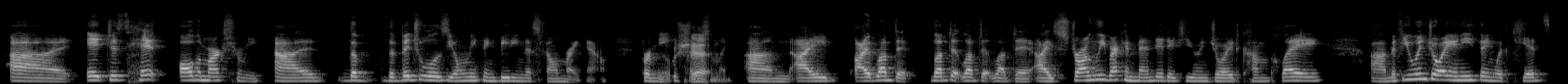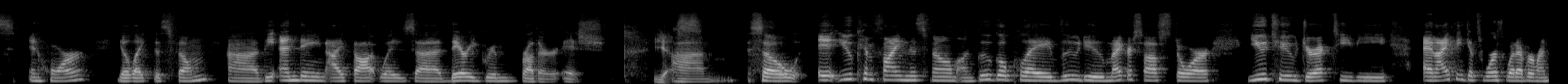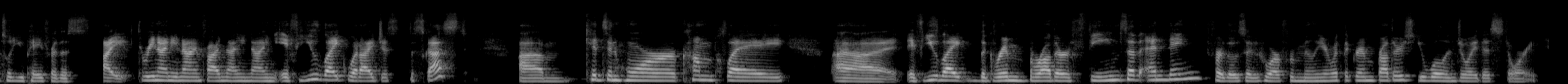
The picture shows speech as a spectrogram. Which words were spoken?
Uh, it just hit all the marks for me. Uh, the the Vigil is the only thing beating this film right now for me oh, personally. Um, I I loved it, loved it, loved it, loved it. I strongly recommend it if you enjoyed Come Play. Um, if you enjoy anything with kids in horror, you'll like this film. Uh, the ending I thought was uh, very Grimm brother ish. Yes. Um, so it, you can find this film on Google Play, Vudu, Microsoft Store, YouTube, DirecTV, and I think it's worth whatever rental you pay for this. I three ninety nine, five ninety nine. If you like what I just discussed, um, kids in horror, come play. Uh, if you like the Grimm brother themes of ending, for those of you who are familiar with the Grimm brothers, you will enjoy this story.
